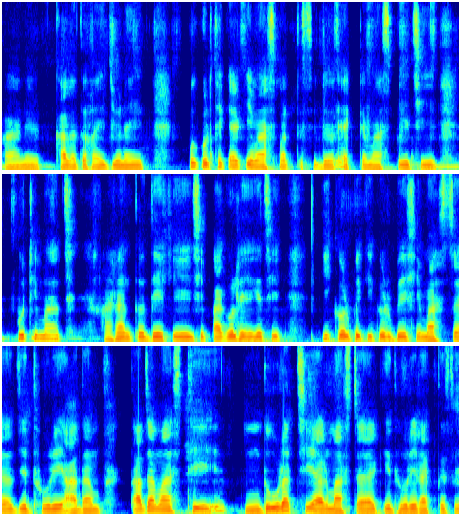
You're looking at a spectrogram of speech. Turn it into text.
ফারহানের খালাতো ভাই জুনাইদ। পুকুর থেকে আর কি মাছ মারতেছিল, একটা মাছ পেয়েছি, পুঁটি মাছ। ফারহান তো দেখে সে পাগল হয়ে গেছে। কি করবে কি করবে? সে মাছটা যে ধরে আদাম, তাজা মাছ থেকে দৌড়াচ্ছে আর মাছটা আর কি ধরে রাখতেছে।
